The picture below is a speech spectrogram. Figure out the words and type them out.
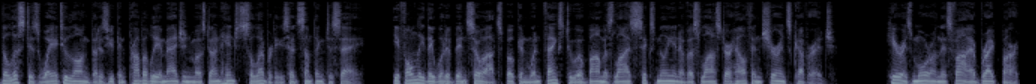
the list is way too long but as you can probably imagine most unhinged celebrities had something to say. If only they would have been so outspoken when thanks to Obama's lies 6 million of us lost our health insurance coverage. Here is more on this via Breitbart.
